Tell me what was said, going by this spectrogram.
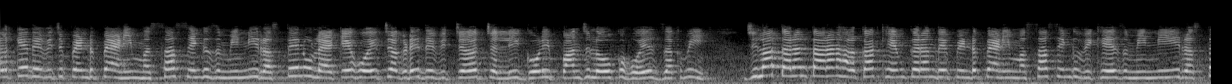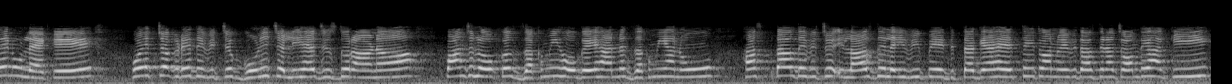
ਹਲਕੇ ਦੇ ਵਿੱਚ ਪਿੰਡ ਭੈਣੀ ਮੱਸਾ ਸਿੰਘ ਜ਼ਮੀਨੀ ਰਸਤੇ ਨੂੰ ਲੈ ਕੇ ਹੋਏ ਝਗੜੇ ਦੇ ਵਿੱਚ ਚੱਲੀ ਗੋਲੀ, ਪੰਜ ਲੋਕ ਹੋਏ ਜ਼ਖਮੀ। ਜ਼ਿਲ੍ਹਾ ਤਰਨਤਾਰਨ ਹਲਕਾ ਖੇਮਕਰਨ ਦੇ ਪਿੰਡ ਭੈਣੀ ਮੱਸਾ ਸਿੰਘ ਵਿਖੇ ਜ਼ਮੀਨੀ ਰਸਤੇ ਨੂੰ ਲੈ ਕੇ ਹੋਏ ਝਗੜੇ ਦੇ ਵਿੱਚ ਗੋਲੀ ਚੱਲੀ ਹੈ, ਜਿਸ ਦੌਰਾਨ ਪੰਜ ਲੋਕ ਜ਼ਖਮੀ ਹੋ ਗਏ ਹਨ। ਜ਼ਖਮੀਆਂ ਨੂੰ ਹਸਪਤਾਲ ਦੇ ਵਿੱਚ ਇਲਾਜ ਦੇ ਲਈ ਵੀ ਭੇਜ ਦਿੱਤਾ ਗਿਆ ਹੈ। ਇੱਥੇ ਤੁਹਾਨੂੰ ਇਹ ਵੀ ਦੱਸ ਦੇਣਾ ਚਾਹੁੰਦੇ ਹਾਂ ਕਿ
